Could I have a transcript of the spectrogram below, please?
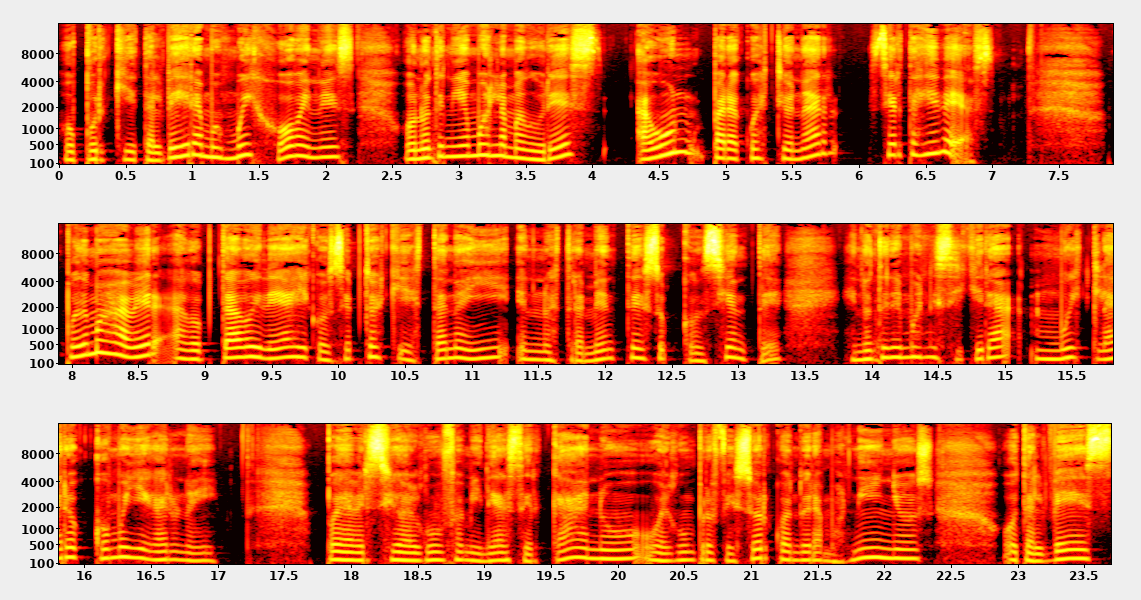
o porque tal vez éramos muy jóvenes o no teníamos la madurez aún para cuestionar ciertas ideas. Podemos haber adoptado ideas y conceptos que están ahí en nuestra mente subconsciente y no tenemos ni siquiera muy claro cómo llegaron ahí. Puede haber sido algún familiar cercano o algún profesor cuando éramos niños o tal vez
